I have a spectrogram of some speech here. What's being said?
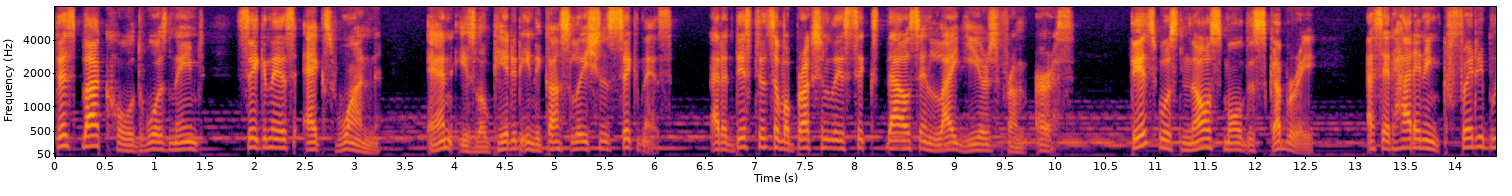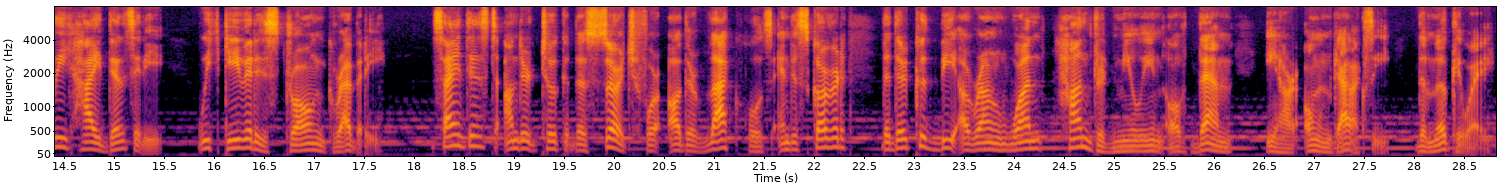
This black hole was named Cygnus X1 and is located in the constellation Cygnus, at a distance of approximately 6,000 light years from Earth. This was no small discovery, as it had an incredibly high density, which gave it a strong gravity. Scientists undertook the search for other black holes and discovered that there could be around 100 million of them in our own galaxy, the Milky Way.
